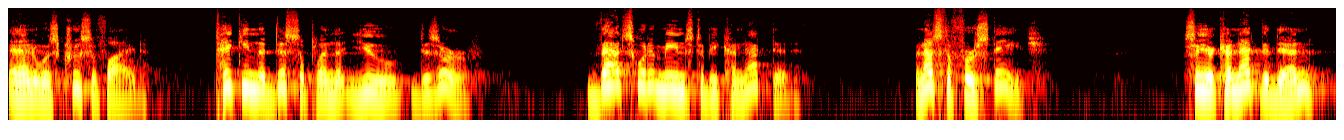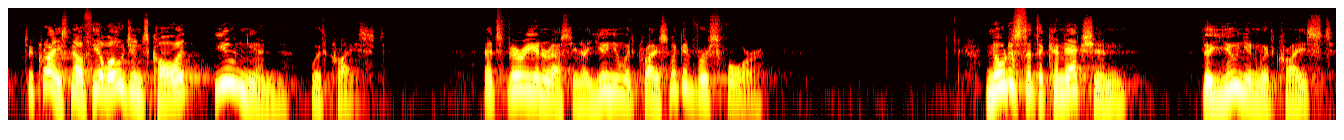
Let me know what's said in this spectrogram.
and was crucified, taking the discipline that you deserve. That's what it means to be connected. And that's the first stage. So you're connected then to Christ. Now, theologians call it union with Christ. That's very interesting, a union with Christ. Look at verse 4. Notice that the connection, the union with Christ,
